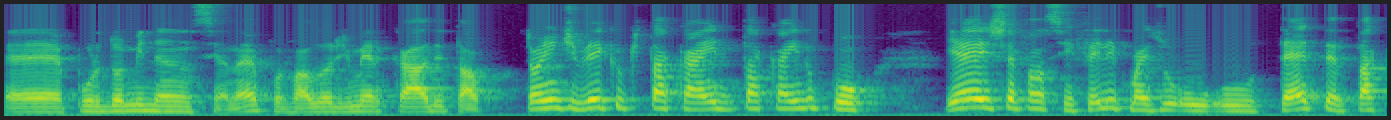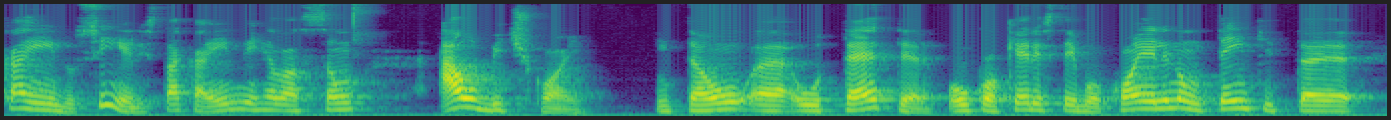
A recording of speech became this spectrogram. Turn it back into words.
é, por dominância, né? Por valor de mercado e tal. Então a gente vê que o que está caindo está caindo pouco. E aí você fala assim, Felipe, mas o, o Tether está caindo. Sim, ele está caindo em relação ao Bitcoin. Então é, o Tether ou qualquer stablecoin ele não tem que ter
